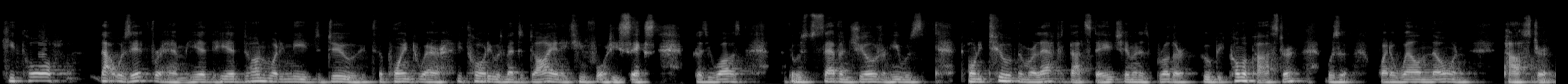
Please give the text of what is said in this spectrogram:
he thought that was it for him. He had he had done what he needed to do to the point where he thought he was meant to die in 1846 because he was there was seven children. He was only two of them were left at that stage. Him and his brother, who become a pastor, was a, quite a well known pastor.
